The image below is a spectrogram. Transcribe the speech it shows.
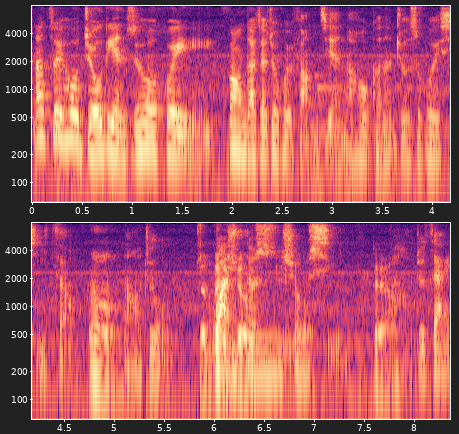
那最后九点之后会放大家就回房间，然后可能就是会洗澡，嗯，然后就关灯休息了。休息，对啊，然后就在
